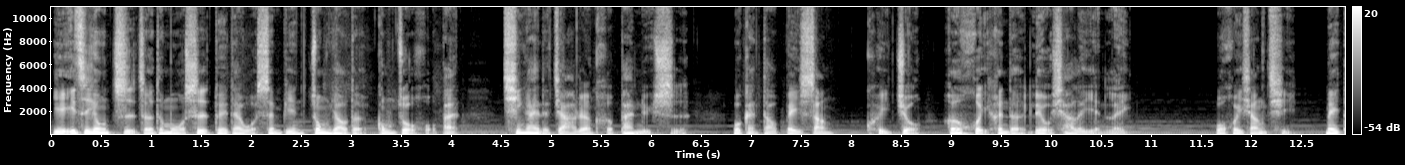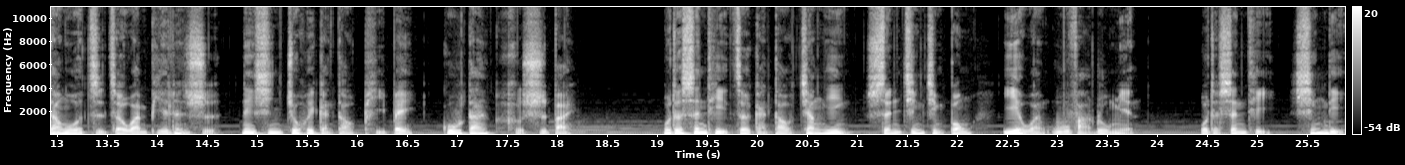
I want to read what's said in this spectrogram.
也一直用指责的模式对待我身边重要的工作伙伴、亲爱的家人和伴侣时，我感到悲伤、愧疚和悔恨的流下了眼泪。我回想起，每当我指责完别人时，内心就会感到疲惫、孤单和失败。我的身体则感到僵硬、神经紧绷，夜晚无法入眠。我的身体、心理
